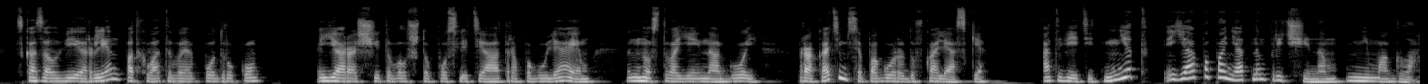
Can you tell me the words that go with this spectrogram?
— сказал Верлен, подхватывая под руку. «Я рассчитывал, что после театра погуляем, но с твоей ногой прокатимся по городу в коляске». Ответить «нет» я по понятным причинам не могла.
